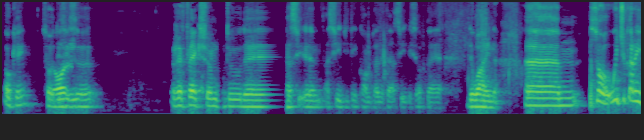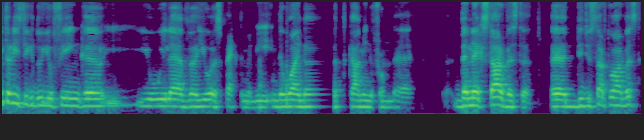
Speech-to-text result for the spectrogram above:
Ok, so this is a reflection to the Um, acidity content, acidity of the, the wine. Um, so which characteristic do you think uh, you will have, uh, you expect maybe in the wine that coming from the, the next harvest? Uh, did you start to harvest?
